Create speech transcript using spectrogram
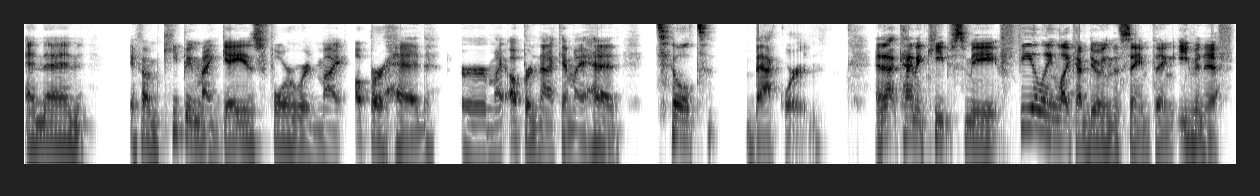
And then if I'm keeping my gaze forward, my upper head or my upper neck and my head tilt backward. And that kind of keeps me feeling like I'm doing the same thing, even if,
